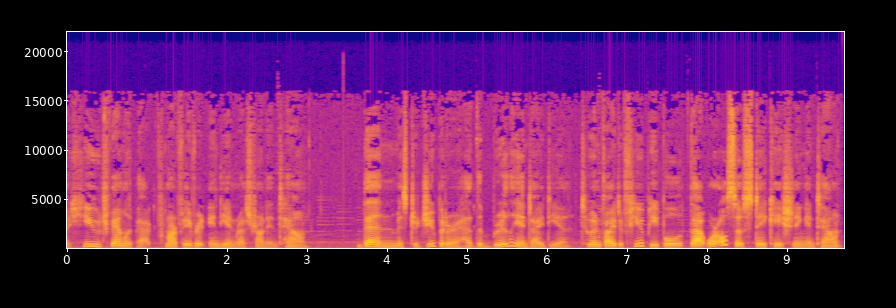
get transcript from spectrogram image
a huge family pack from our favorite Indian restaurant in town. Then Mr. Jupiter had the brilliant idea to invite a few people that were also staycationing in town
